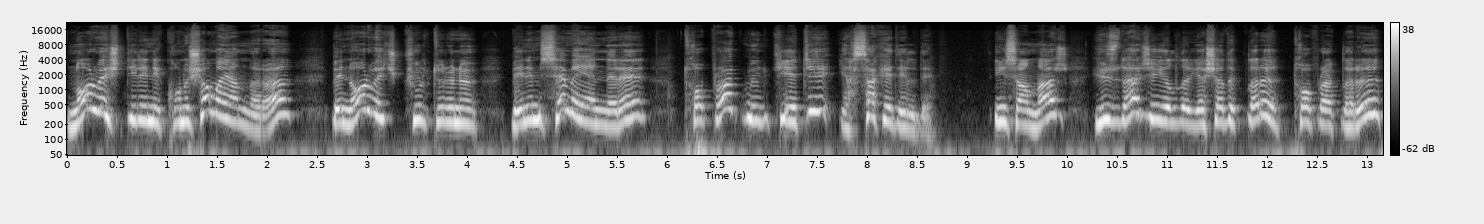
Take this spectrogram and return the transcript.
Norveç dilini konuşamayanlara ve Norveç kültürünü benimsemeyenlere toprak mülkiyeti yasak edildi. İnsanlar yüzlerce yıldır yaşadıkları toprakları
